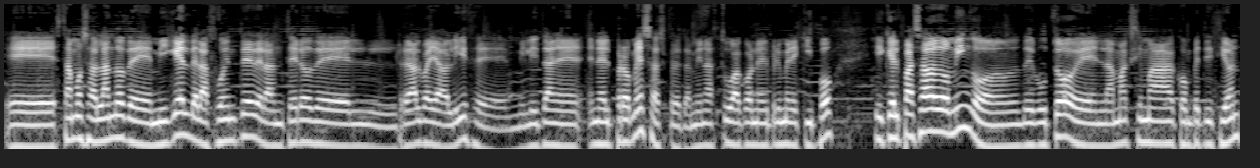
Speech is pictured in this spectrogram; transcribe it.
eh, estamos hablando de Miguel de la Fuente, delantero del Real Valladolid. Eh, milita en el, Promesas, pero también actúa con el primer equipo. Y que el pasado domingo debutó en la máxima competición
